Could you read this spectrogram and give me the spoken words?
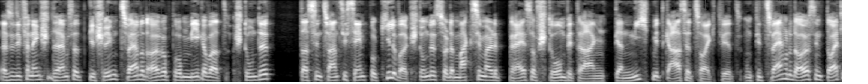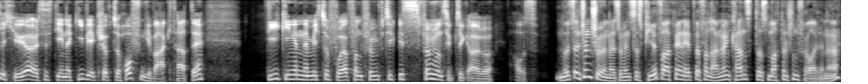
Also die Financial Times hat geschrieben, 200 Euro pro Megawattstunde, das sind 20 Cent pro Kilowattstunde, soll der maximale Preis auf Strom betragen, der nicht mit Gas erzeugt wird. Und die 200 Euro sind deutlich höher, als es die Energiewirtschaft zu hoffen gewagt hatte. Die gingen nämlich zuvor von 50 bis 75 Euro aus. Das ist dann schon schön. Also wenn du das Vierfache in etwa verlangen kannst, das macht dann schon Freude. Ne?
